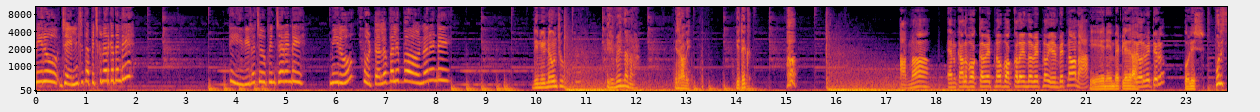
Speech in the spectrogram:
మీరు జైలు నుంచి తప్పించుకున్నారు కదండి? టీవీలో చూపించారండి. మీరు ఫోటోలో భలే బాగున్నారండి. దీన్ని ఈడనే ఉంచు. ఏమైందన్నా? ఇది రాబే తెక్. అన్నా వెనకాల బొక్క పెట్టినావు బొక్కలో ఏందో పెట్టినావు ఏం పెట్టినావు అన్నా? ఏ నేం పెట్టలేదురా. ఎవరు పెట్టారు పోలీస్. పోలీస్?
